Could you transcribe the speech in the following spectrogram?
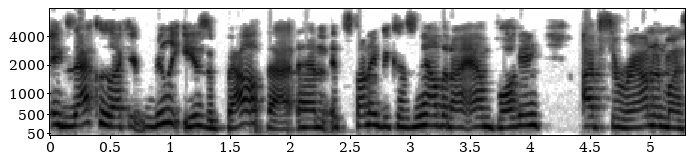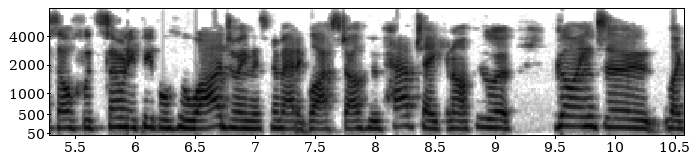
Exactly. Like it really is about that. And it's funny because now that I am blogging, I've surrounded myself with so many people who are doing this nomadic lifestyle, who have taken off, who are going to like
